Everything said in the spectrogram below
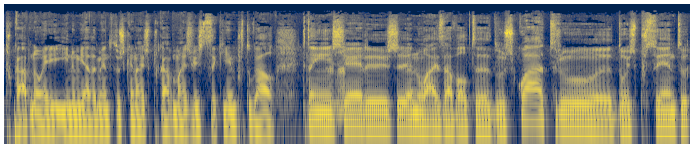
por cabo, não é? E nomeadamente dos canais por cabo mais vistos aqui em Portugal, que têm uhum. shares anuais à volta dos 4, 2%.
